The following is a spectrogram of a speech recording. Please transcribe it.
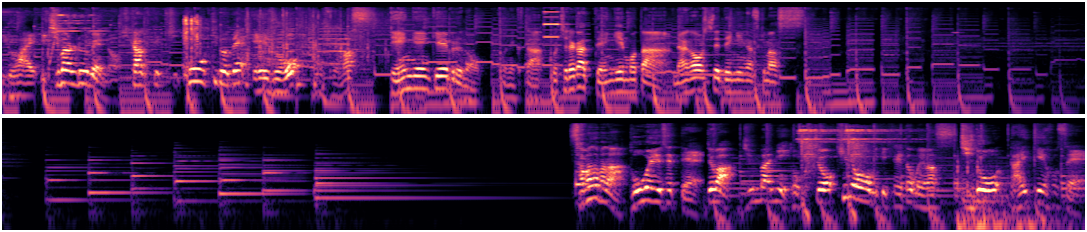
色合い。1万ルーメンの比較的高輝度で映像を楽しめます。電源ケーブルのコネクタ。こちらが電源ボタン。長押しで電源がつきます。様々な投影設定。では、順番に特徴、機能を見ていきたいと思います。自動台形補正。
